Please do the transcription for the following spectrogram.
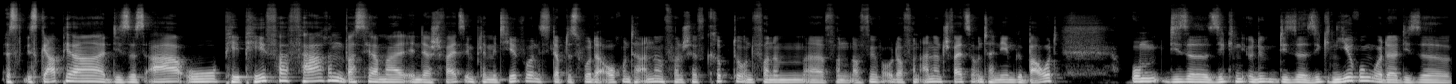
es, es gab ja dieses AOPP-Verfahren, was ja mal in der Schweiz implementiert wurde. Ich glaube, das wurde auch unter anderem von Chef Crypto und von einem, äh, von, auf jeden Fall, oder von anderen Schweizer Unternehmen gebaut, um diese, Sign diese Signierung oder diese,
